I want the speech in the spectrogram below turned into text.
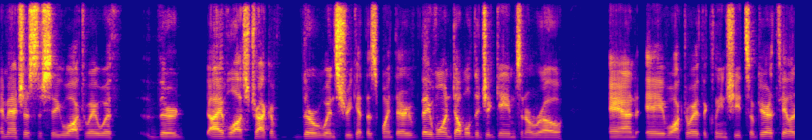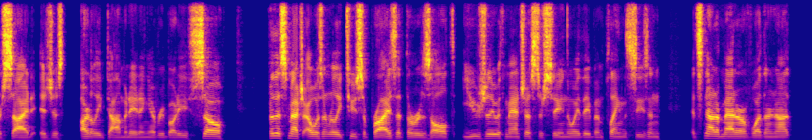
and Manchester City walked away with their. I've lost track of their win streak at this point. They they've won double digit games in a row, and a walked away with a clean sheet. So Gareth Taylor's side is just utterly dominating everybody. So for this match, I wasn't really too surprised at the result. Usually with Manchester City, and the way they've been playing the season, it's not a matter of whether or not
